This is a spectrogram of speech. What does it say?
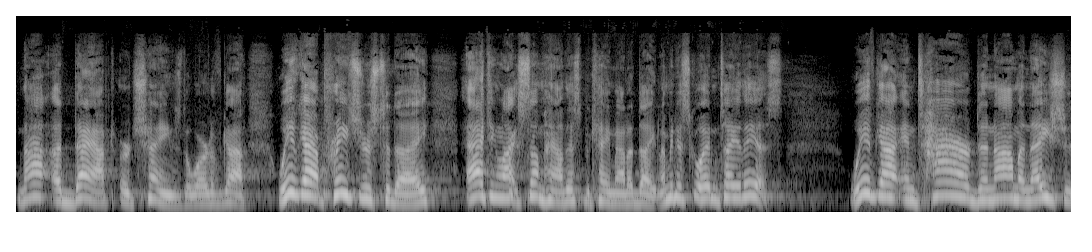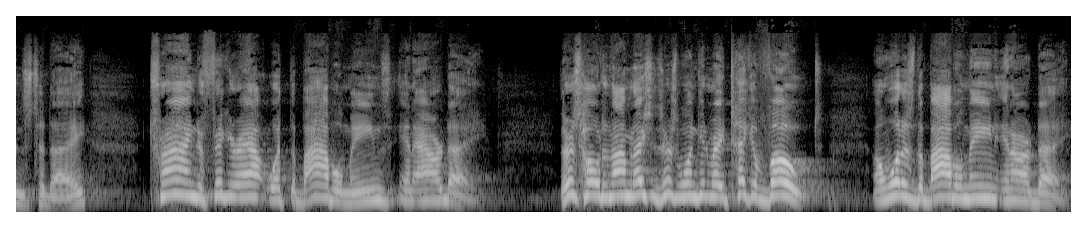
not adapt or change the Word of God. We've got preachers today acting like somehow this became out of date. Let me just go ahead and tell you this. We've got entire denominations today trying to figure out what the Bible means in our day. There's whole denominations, there's one getting ready to take a vote on what does the Bible mean in our day.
